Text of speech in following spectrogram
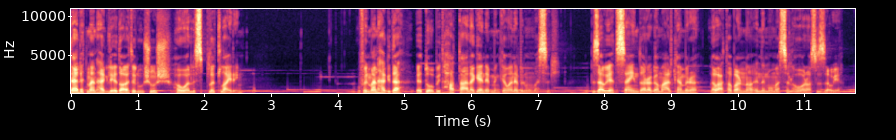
تالت منهج لإضاءة الوشوش هو ال split lighting. وفي المنهج ده الضوء بيتحط على جانب من جوانب الممثل بزاوية 90 درجة مع الكاميرا لو اعتبرنا إن الممثل هو راس الزاوية.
